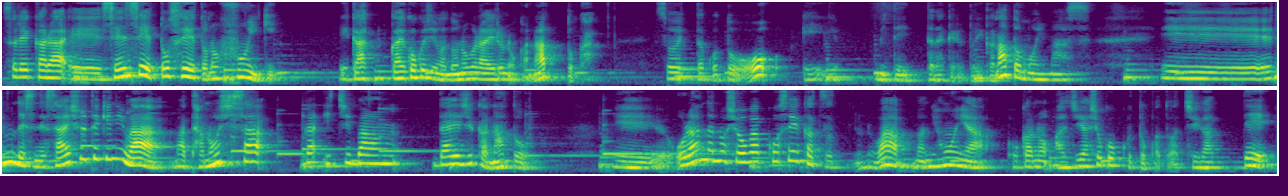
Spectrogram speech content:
それから、え先生と生徒の雰囲気外国人はどのぐらいいるのかなとかそういったことを、え、見ていただけるといいかなと思います。えー、でもですね最終的には、まあ、楽しさが一番大事かなと、えー、オランダの小学校生活っていうのは、まあ、日本や他のアジア諸国とかとは違って、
